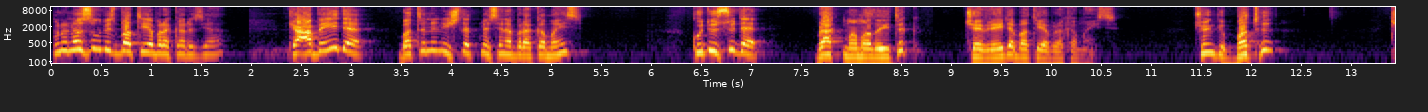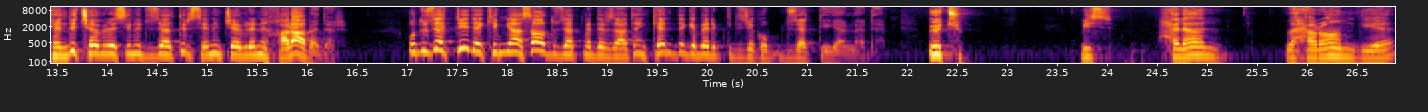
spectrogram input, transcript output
Bunu nasıl biz batıya bırakarız ya? Kabe'yi de batının işletmesine bırakamayız. Kudüs'ü de bırakmamalıydık. Çevreyi de batıya bırakamayız. Çünkü batı kendi çevresini düzeltir, senin çevreni harap eder. O düzelttiği de kimyasal düzeltmedir zaten. Kendi de geberip gidecek o düzelttiği yerlerde. Üç, biz helal ve haram diye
